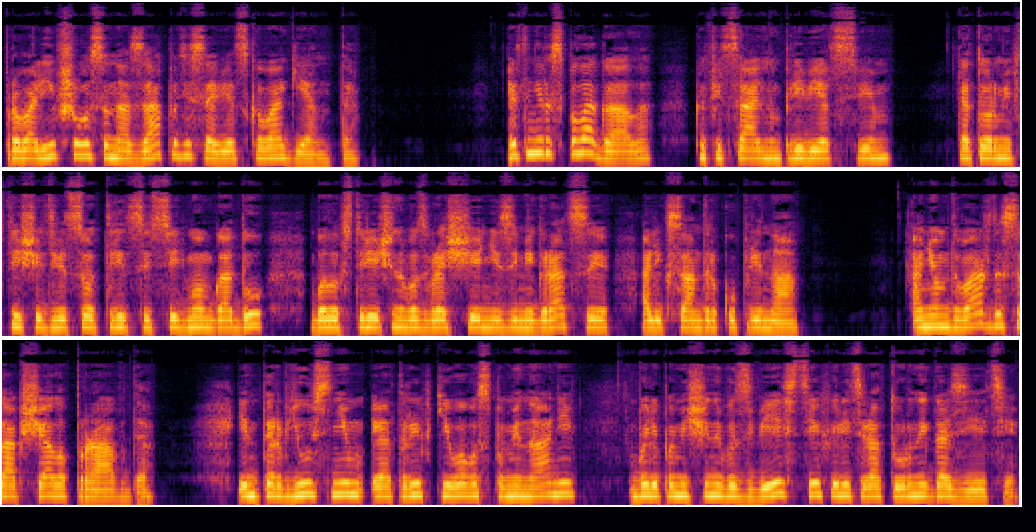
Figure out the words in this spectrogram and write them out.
провалившегося на Западе советского агента. Это не располагало к официальным приветствиям, которыми в 1937 году было встречено возвращение из эмиграции Александра Куприна. О нем дважды сообщала «Правда». Интервью с ним и отрывки его воспоминаний были помещены в «Известиях» и литературной газете.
